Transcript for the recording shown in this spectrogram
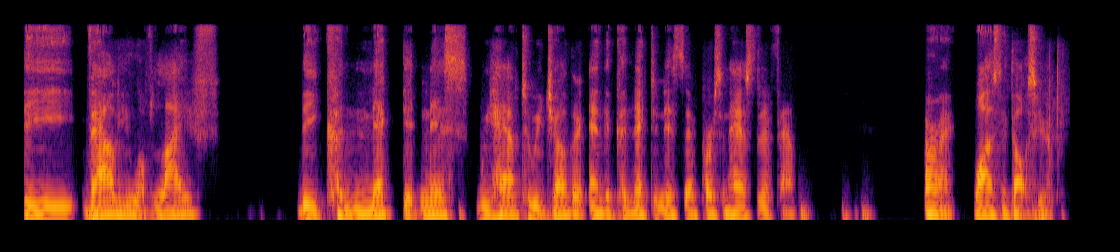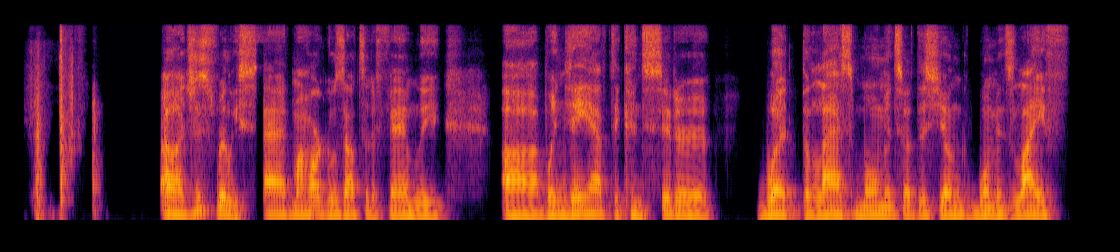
the value of life, the connectedness we have to each other, and the connectedness that person has to their family. All right. Wosny thoughts here. Uh, just really sad. My heart goes out to the family uh, when they have to consider what the last moments of this young woman's life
